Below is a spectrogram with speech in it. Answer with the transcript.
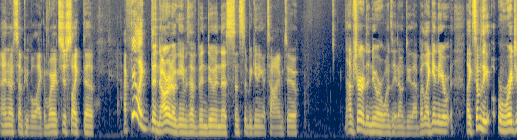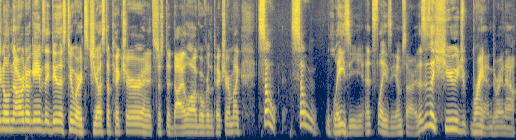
I know some people like them where it's just like the. I feel like the Naruto games have been doing this since the beginning of time too. I'm sure the newer ones they don't do that, but like in the like some of the original Naruto games they do this too, where it's just a picture and it's just a dialogue over the picture. I'm like, it's so so lazy. It's lazy. I'm sorry. This is a huge brand right now.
